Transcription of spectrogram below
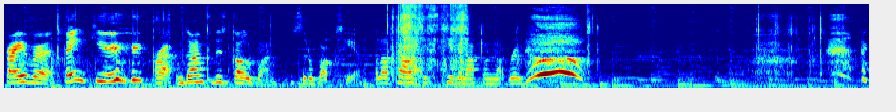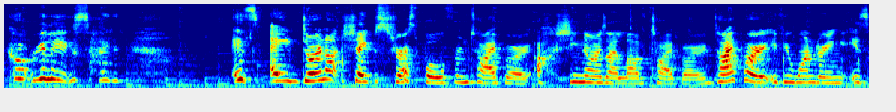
favorite. Thank you. All right, I'm going for this gold one. This little box here. I love how I've just given up on not really. I got really excited. It's a donut-shaped stress ball from Typo. Oh, she knows I love Typo. Typo, if you're wondering, is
